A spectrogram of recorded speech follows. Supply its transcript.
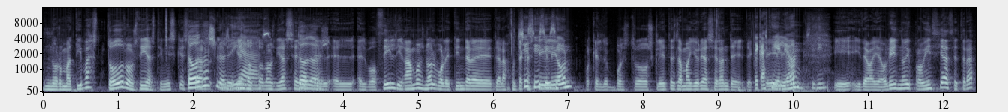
normativas todos los días. Tenéis que estar todos los leyendo todos los días el, el, bocil, digamos, ¿no? El boletín de la, Junta de Castilla y León, porque vuestros clientes la mayoría serán de, Castilla, y León, y, de Valladolid, ¿no? Y provincia, etcétera.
